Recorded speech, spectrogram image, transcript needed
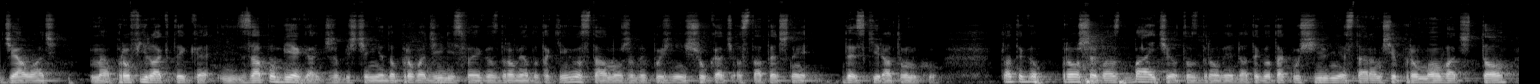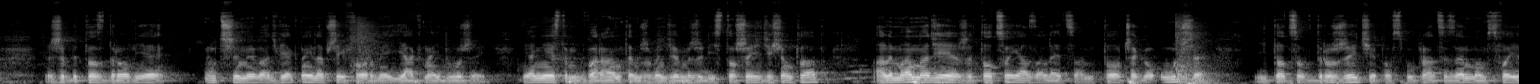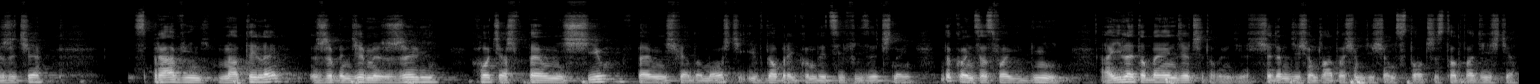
działać na profilaktykę i zapobiegać, żebyście nie doprowadzili swojego zdrowia do takiego stanu, żeby później szukać ostatecznej deski ratunku. Dlatego proszę Was, dbajcie o to zdrowie, dlatego tak usilnie staram się promować to, żeby to zdrowie utrzymywać w jak najlepszej formie i jak najdłużej. Ja nie jestem gwarantem, że będziemy żyli 160 lat, ale mam nadzieję, że to, co ja zalecam, to, czego uczę i to, co wdrożycie po współpracy ze mną w swoje życie, sprawi na tyle, że będziemy żyli chociaż w pełni sił, w pełni świadomości i w dobrej kondycji fizycznej do końca swoich dni. A ile to będzie, czy to będzie 70 lat, 80, 100 czy 120,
